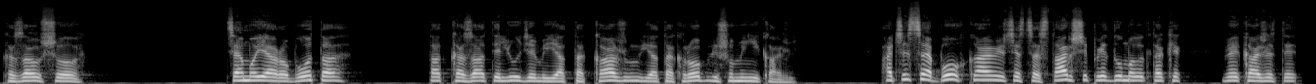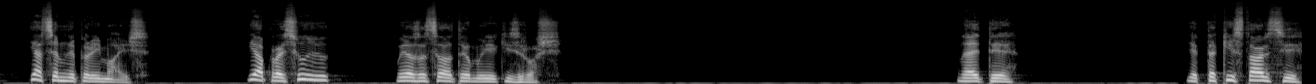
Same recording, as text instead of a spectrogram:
казав, що це моя робота так казати людям, я так кажу, я так роблю, що мені кажуть. А чи це Бог каже, чи це старші придумали, так як ви кажете, я цим не переймаюся. Я працюю, бо я за це отримую якісь гроші. Знаєте, як такі старці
